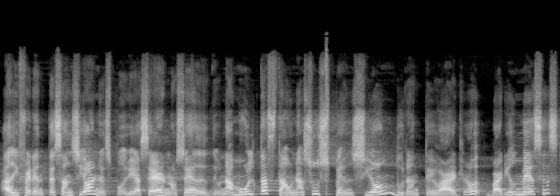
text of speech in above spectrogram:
a diferentes sanciones. Podría ser, no sé, desde una multa hasta una suspensión durante varios, meses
